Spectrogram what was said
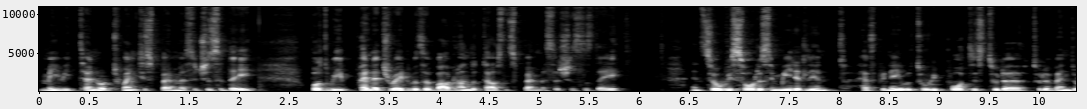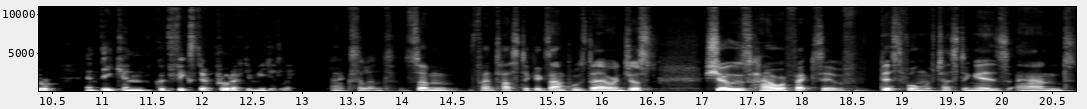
maybe 10 or 20 spam messages a day. But we penetrate with about 100,000 spam messages a day. And so we saw this immediately and have been able to report this to the to the vendor and they can could fix their product immediately. Excellent. Some fantastic examples there and just shows how effective this form of testing is and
